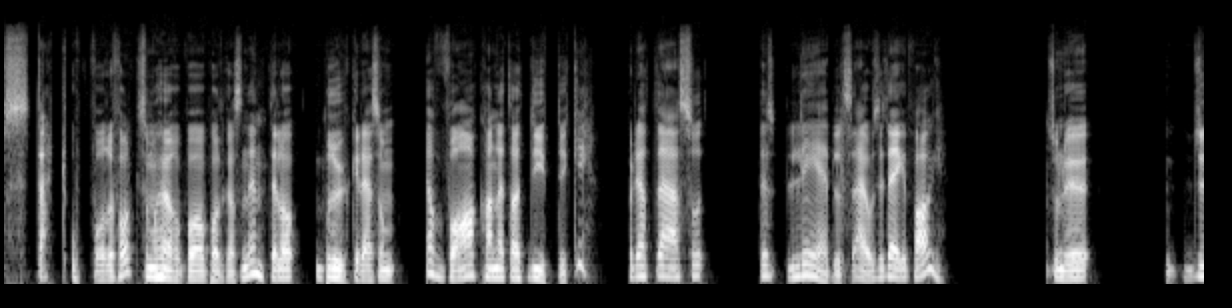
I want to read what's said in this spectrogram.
sterkt oppfordre folk som hører på podkasten din, til å bruke det som Ja, hva kan jeg ta et dypdykk i? Fordi at det er så det, Ledelse er jo sitt eget fag, som du Du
